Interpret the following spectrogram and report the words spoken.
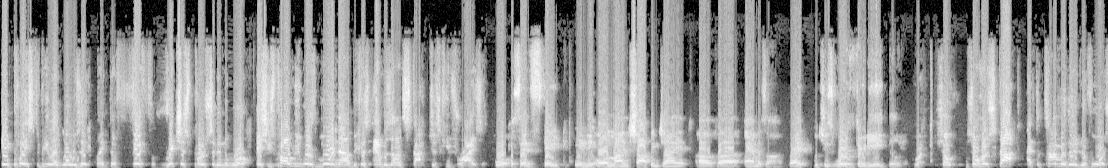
in place to be like, what was it? Like the fifth richest person in the world. And she's probably worth more now because Amazon stock just keeps rising. four percent stake in the online shopping giant of uh, Amazon, right? Which is worth thirty-eight billion. Right. So so her stock at the time of their divorce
